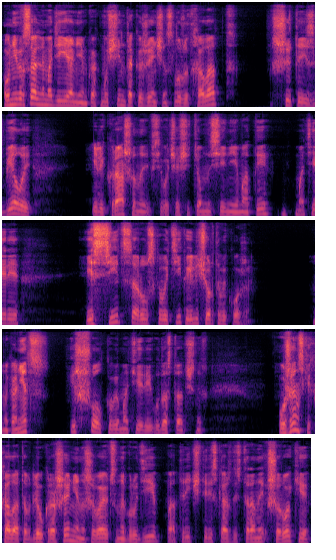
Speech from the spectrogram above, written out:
Универсальным одеянием как мужчин, так и женщин служит халат, сшитый из белой или крашеной, всего чаще темно-синие моты материи, из ситца, русского тика или чертовой кожи. Наконец, из шелковой материи у достаточных. У женских халатов для украшения нашиваются на груди по 3-4 с каждой стороны широкие,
